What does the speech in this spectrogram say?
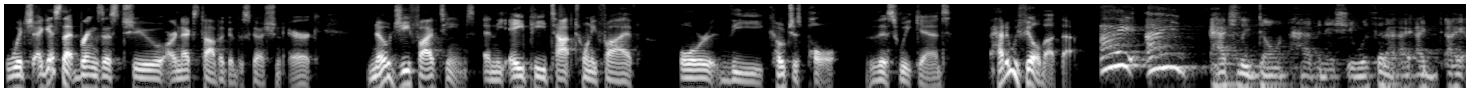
which I guess that brings us to our next topic of discussion, Eric. No G5 teams and the AP top 25 or the coaches poll this weekend. How do we feel about that? I I actually don't have an issue with it. I, I, I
